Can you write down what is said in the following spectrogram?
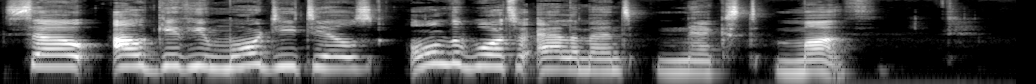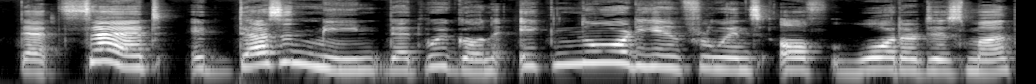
So I'll give you more details on the water element next month. That said, it doesn't mean that we're gonna ignore the influence of water this month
